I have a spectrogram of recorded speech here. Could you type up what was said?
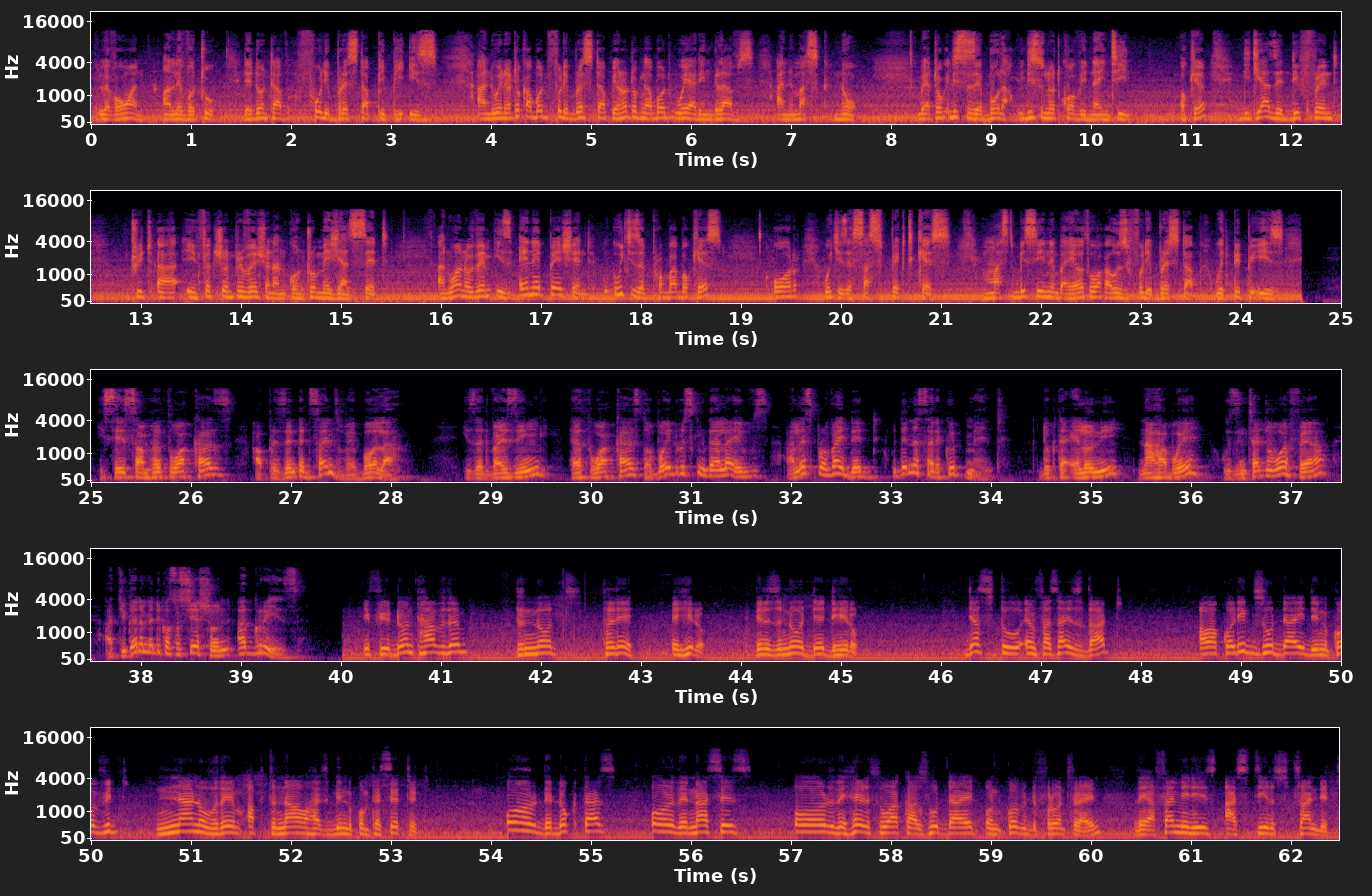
level one and level two, they don't have fully braced up PPEs. And when you talk about fully braced up, you're not talking about wearing gloves and a mask. No. We are talking, this is Ebola. This is not COVID 19. Okay? It has a different treat, uh, infection prevention and control measures set. And one of them is any patient, which is a probable case, or which is a suspect case, must be seen by a health worker who's fully braced up with PPEs. He says some health workers have presented signs of Ebola. He's advising health workers to avoid risking their lives unless provided with the necessary equipment. Dr. Eloni Nahabwe, who is in charge of welfare at Uganda Medical Association, agrees. If you don't have them, do not play a hero. There is no dead hero. Just to emphasize that, our colleagues who died in COVID, none of them up to now has been compensated. All the doctors, all the nurses, all the health workers who died on COVID frontline, their families are still stranded.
